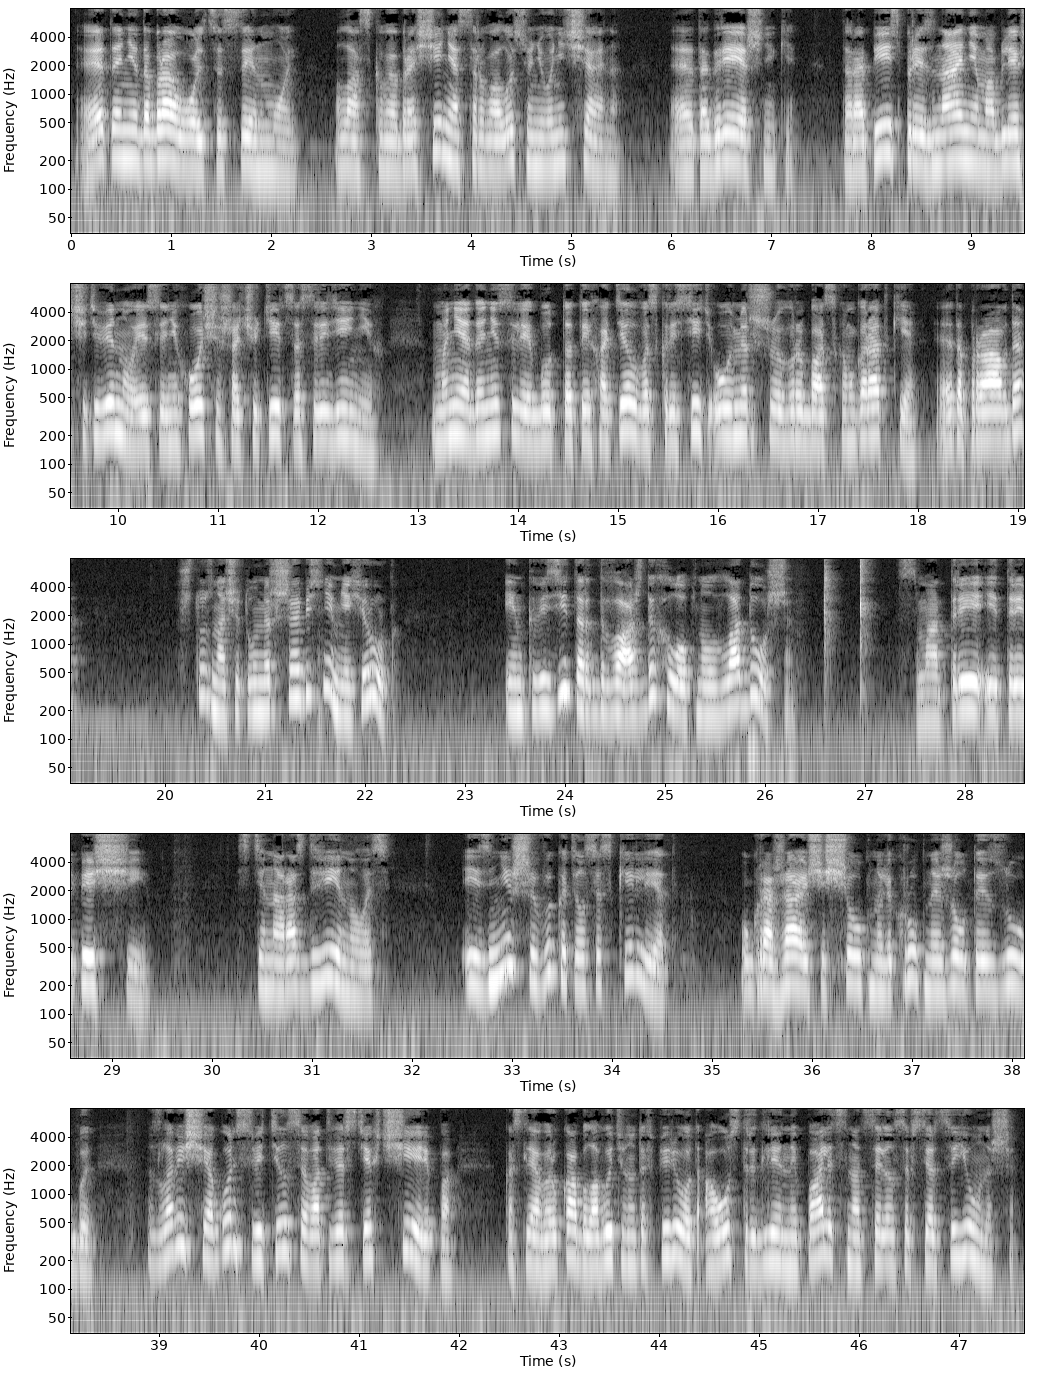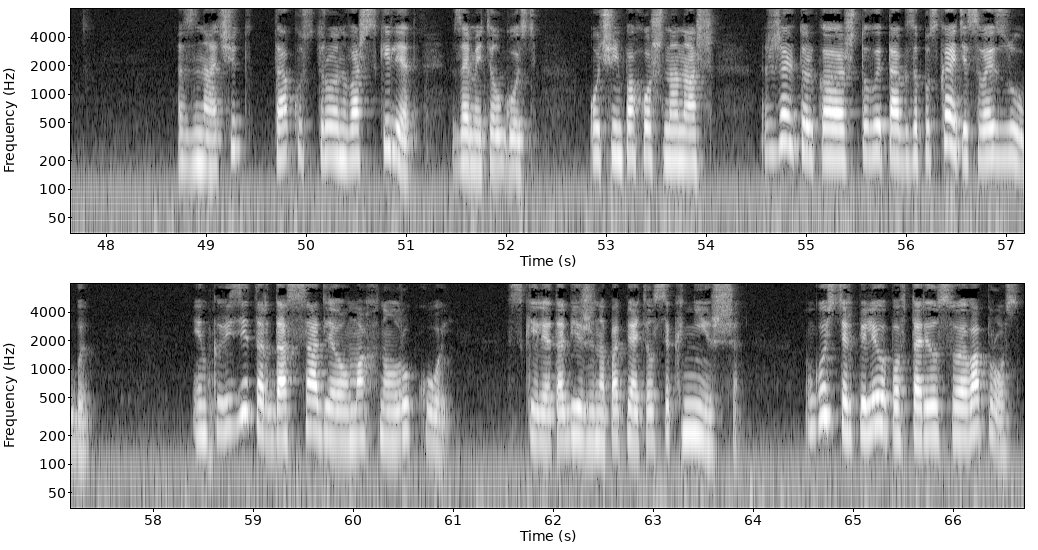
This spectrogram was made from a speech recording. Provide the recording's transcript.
«Это не добровольцы, сын мой», — ласковое обращение сорвалось у него нечаянно. «Это грешники. Торопись признанием облегчить вину, если не хочешь очутиться среди них. Мне донесли, будто ты хотел воскресить умершую в рыбацком городке. Это правда?» «Что значит умерший? Объясни мне, хирург». Инквизитор дважды хлопнул в ладоши. «Смотри и трепещи!» Стена раздвинулась. Из ниши выкатился скелет. Угрожающе щелкнули крупные желтые зубы. Зловещий огонь светился в отверстиях черепа. Костлявая рука была вытянута вперед, а острый длинный палец нацелился в сердце юноши. «Значит, так устроен ваш скелет», — заметил гость. «Очень похож на наш. Жаль только, что вы так запускаете свои зубы». Инквизитор досадливо махнул рукой. Скелет обиженно попятился к нише. Гость терпеливо повторил свой вопрос.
